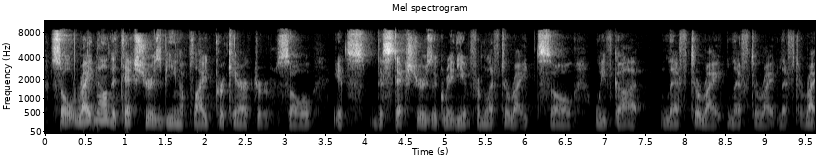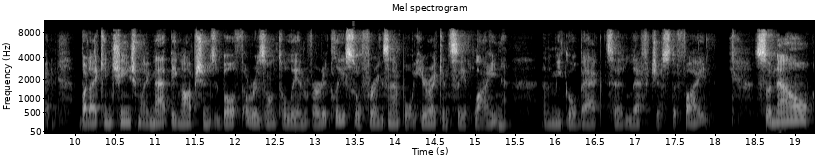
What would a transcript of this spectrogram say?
So right now the texture is being applied per character. So it's this texture is a gradient from left to right. So we've got left to right, left to right, left to right. But I can change my mapping options both horizontally and vertically. So for example, here I can say line. Let me go back to left justified. So now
